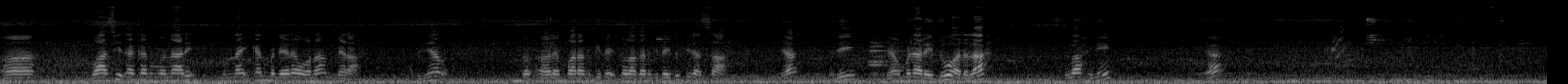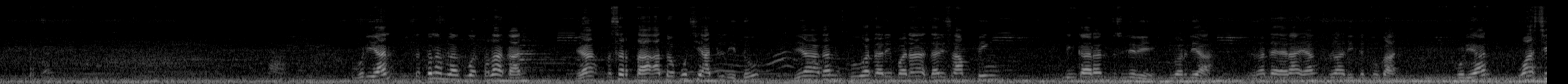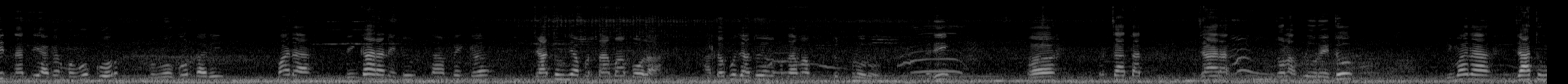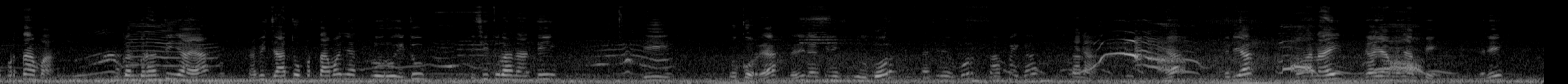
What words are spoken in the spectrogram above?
uh, wasit akan menarik menaikkan bendera warna merah. Artinya uh, lemparan kita tolakan kita itu tidak sah ya. Jadi yang benar itu adalah setelah ini ya Kemudian setelah melakukan tolakan, ya peserta ataupun si atlet itu dia akan keluar daripada dari samping lingkaran itu sendiri keluar dia dengan daerah yang sudah ditentukan. Kemudian wasit nanti akan mengukur mengukur dari pada lingkaran itu sampai ke jatuhnya pertama bola ataupun jatuhnya pertama peluru. Jadi eh, tercatat jarak tolak peluru itu di mana jatuh pertama. Bukan berhentinya ya tapi jatuh pertamanya peluru itu di situlah nanti diukur ya. Jadi dari sini diukur dari sini ukur sampai ke sana. Ya itu dia mengenai gaya menyamping. Jadi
